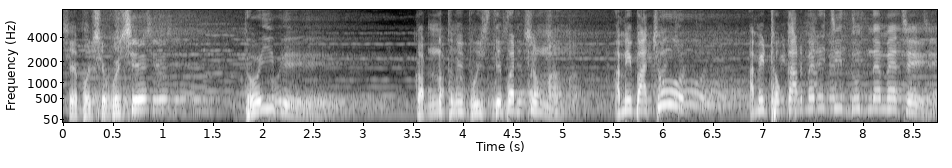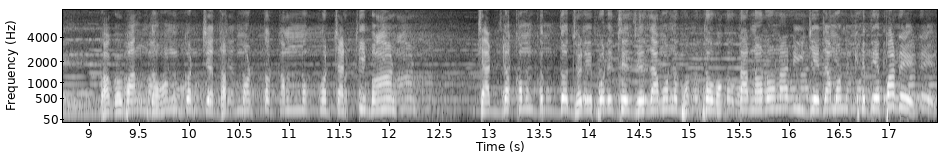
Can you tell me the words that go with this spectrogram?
সে বসে বসে ধইবে। কর্ণ, তুমি বুঝতে পারছ না? আমি বাছুর। আমি ঠোকার মেরেছি, দুধ নেমেছে। ভগবান দহন করছে, ধর্মর্থ কাম্যক্ষ চারটি বাঁট চার রকম দুগ্ধ ঝরে পড়েছে, যে যেমন ভক্ত, ভক্তা, নরনারী, যে যেমন খেতে পারে,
